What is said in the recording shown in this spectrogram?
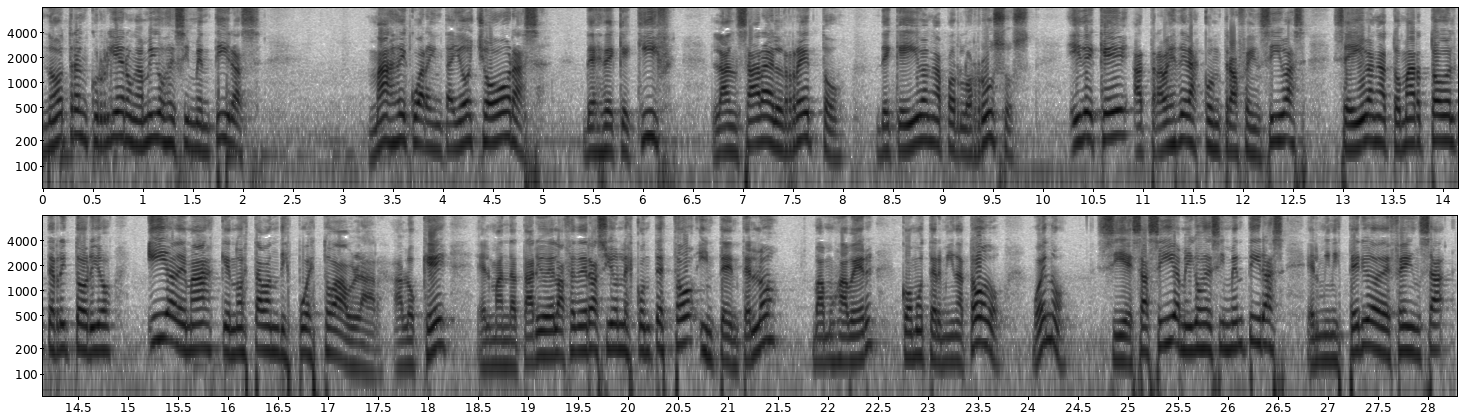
No transcurrieron, amigos de Sin Mentiras, más de 48 horas desde que Kiev lanzara el reto de que iban a por los rusos y de que a través de las contraofensivas se iban a tomar todo el territorio y además que no estaban dispuestos a hablar. A lo que el mandatario de la federación les contestó, inténtenlo, vamos a ver cómo termina todo. Bueno, si es así, amigos de Sin Mentiras, el Ministerio de Defensa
